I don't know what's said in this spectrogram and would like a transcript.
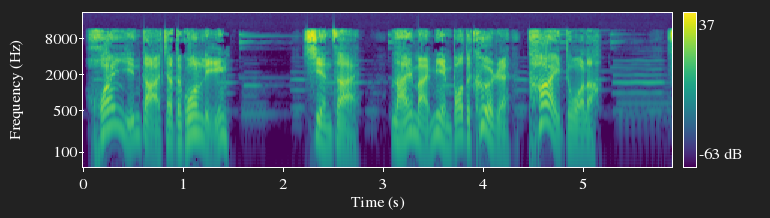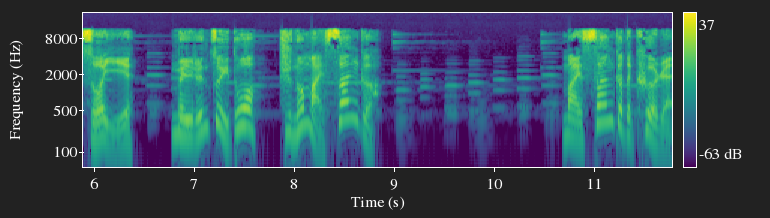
欢迎大家的光临！现在来买面包的客人太多了，所以每人最多只能买三个。买三个的客人，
